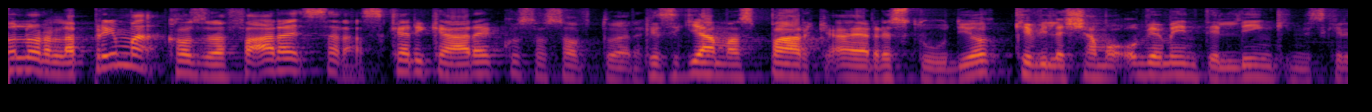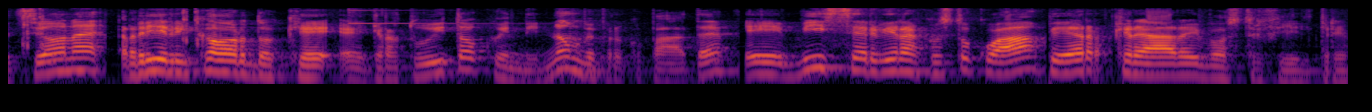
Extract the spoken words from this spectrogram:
allora la prima cosa da fare sarà scaricare questo software che si chiama Spark AR Studio, che vi lasciamo ovviamente il link in descrizione. Riricordo che è gratuito, quindi non vi preoccupate, e vi servirà questo qua per creare i vostri filtri.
